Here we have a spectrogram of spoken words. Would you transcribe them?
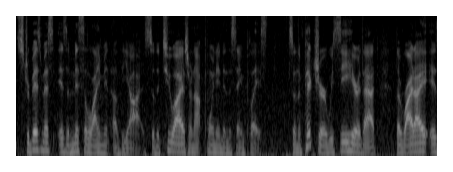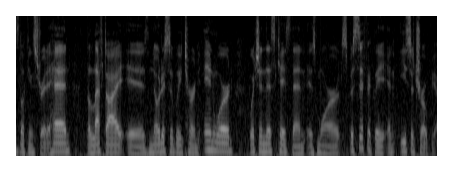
strabismus is a misalignment of the eyes. So the two eyes are not pointed in the same place. So in the picture, we see here that the right eye is looking straight ahead, the left eye is noticeably turned inward, which in this case then is more specifically an esotropia.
